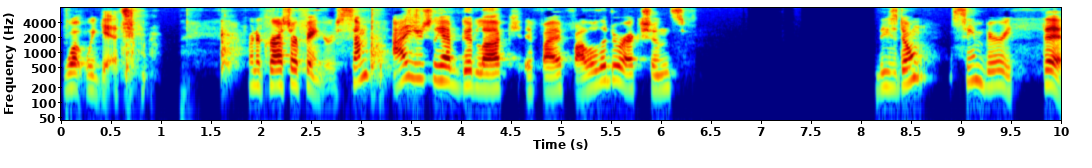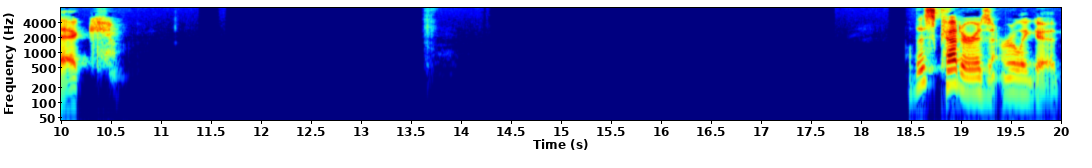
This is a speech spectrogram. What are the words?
what we get. we're going to cross our fingers. Some I usually have good luck if I follow the directions. These don't seem very thick. Well, this cutter isn't really good.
